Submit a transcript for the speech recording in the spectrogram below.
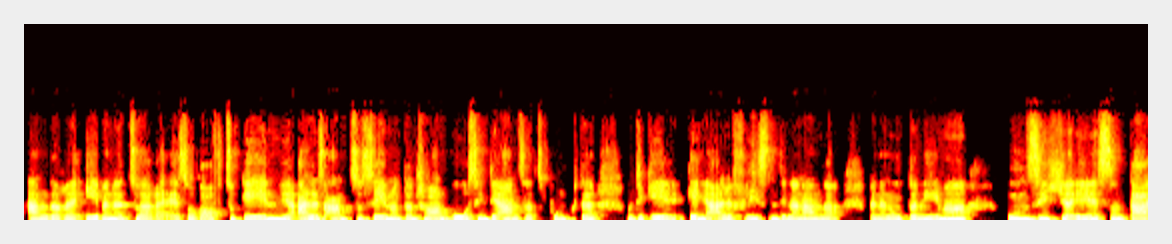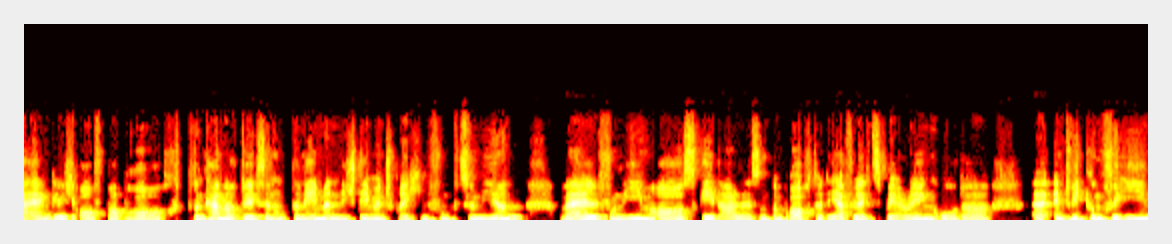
andere Ebene zu erreichen, so raufzugehen, mir alles anzusehen und dann schauen, wo sind die Ansatzpunkte und die gehen, gehen ja alle fließend ineinander. Wenn ein Unternehmer unsicher ist und da eigentlich Aufbau braucht, dann kann natürlich sein Unternehmen nicht dementsprechend funktionieren, weil von ihm aus geht alles und dann braucht halt er vielleicht Sparing oder äh, Entwicklung für ihn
